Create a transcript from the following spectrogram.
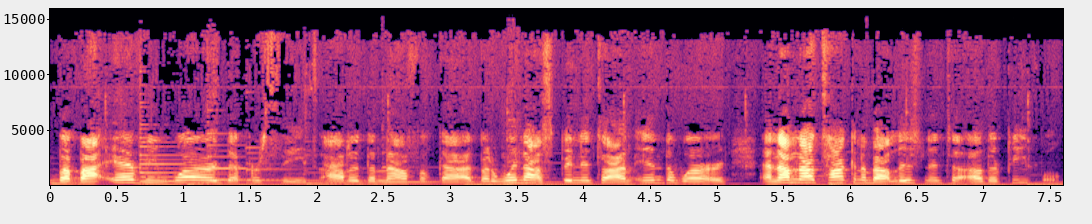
but by every word that proceeds out of the mouth of God. But we're not spending time in the Word, and I'm not talking about listening to other people.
